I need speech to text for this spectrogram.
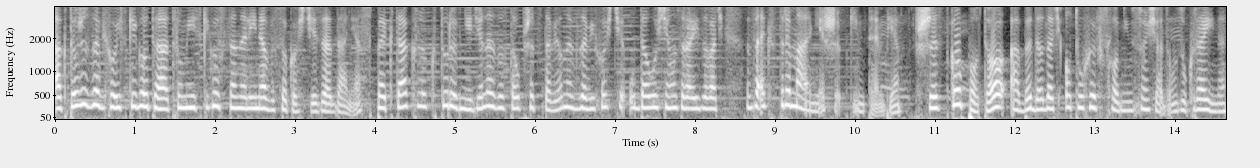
Aktorzy Zawichojskiego Teatru Miejskiego stanęli na wysokości zadania. Spektakl, który w niedzielę został przedstawiony w Zawichoście, udało się zrealizować w ekstremalnie szybkim tempie. Wszystko po to, aby dodać otuchy wschodnim sąsiadom z Ukrainy.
